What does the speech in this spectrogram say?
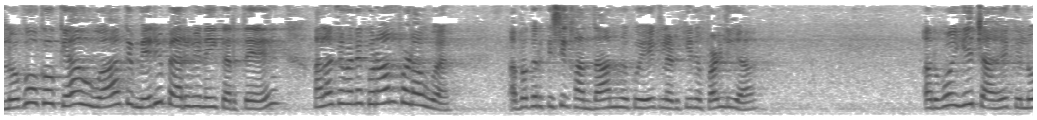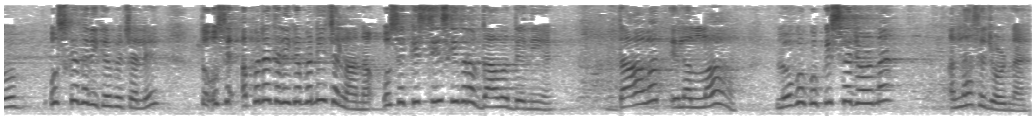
لوگوں کو کیا ہوا کہ میری پیروی نہیں کرتے؟ حالانکہ میں نے قرآن پڑھا ہوا ہے۔ اب اگر کسی خاندان میں کوئی ایک لڑکی نے پڑھ لیا اور وہ یہ چاہے کہ لوگ اس کے طریقے پہ چلے، تو اسے اپنے طریقے پہ نہیں چلانا، اسے کس چیز کی طرف دعوت دینی ہے؟ دعوت اللہ لوگوں کو کس سے جوڑنا ہے؟ اللہ سے جوڑنا ہے۔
